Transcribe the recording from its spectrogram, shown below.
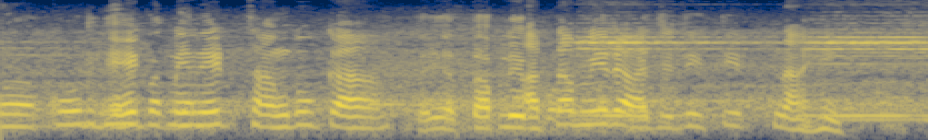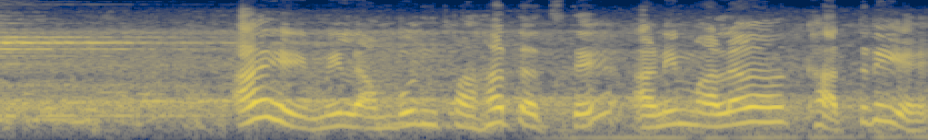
कोड एक मिनिट सांगू का? आता मी राजनीतीत नाही. आहे. मी लांबून पाहत असते आणि मला खात्री आहे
